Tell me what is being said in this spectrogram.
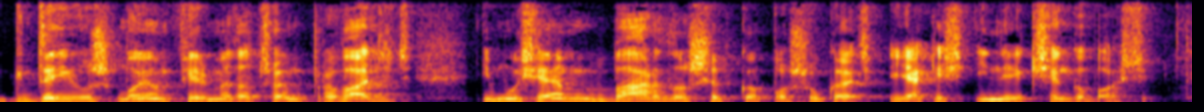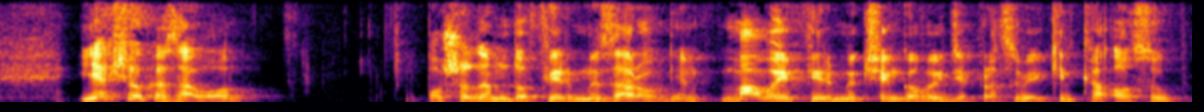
gdy już moją firmę zacząłem prowadzić i musiałem bardzo szybko poszukać jakiejś innej księgowości. I jak się okazało, Poszedłem do firmy za rogiem, małej firmy księgowej, gdzie pracuje kilka osób.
